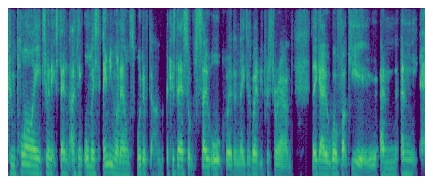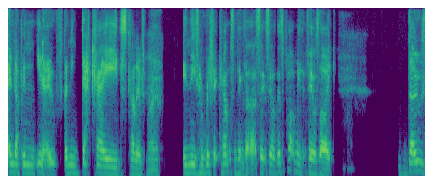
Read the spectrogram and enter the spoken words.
comply to an extent I think almost anyone else would have done because they're sort of so awkward and they just won't be pushed around. They go, well, fuck you, and and end up in you know spending decades kind of right. in these horrific camps and things like that. So so there's a part of me that feels like those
